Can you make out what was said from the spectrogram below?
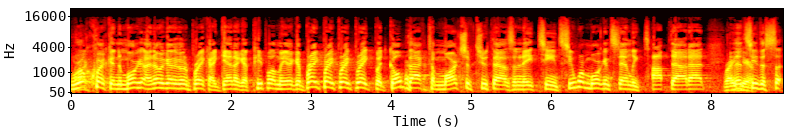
Real quick, and the Morgan, I know we got to go to break. I get, I got people on me. I got break, break, break, break. But go back to March of 2018. See where Morgan Stanley topped out at, Right and then here. see the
